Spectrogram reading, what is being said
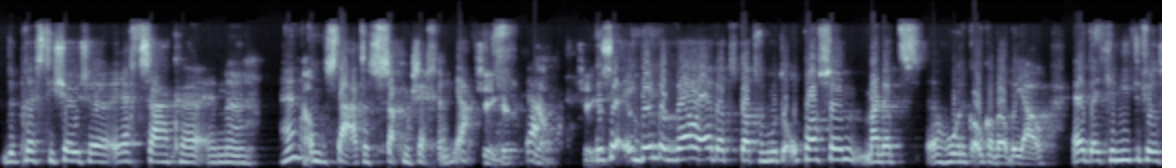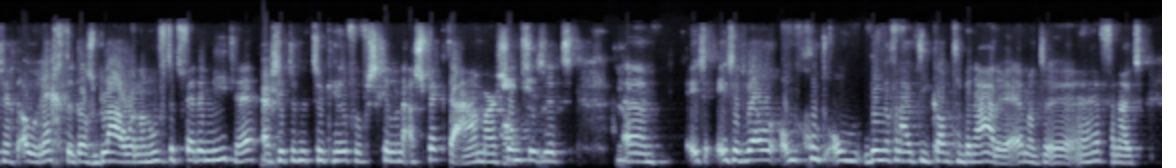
de prestigieuze rechtszaken en hè, om de status, zou ik maar zeggen. Ja. Zeker. Ja. zeker. Dus ik denk ook wel hè, dat, dat we moeten oppassen, maar dat hoor ik ook al wel bij jou. Hè, dat je niet te veel zegt, oh rechten, dat is blauw en dan hoeft het verder niet. Hè. Er zitten natuurlijk heel veel verschillende aspecten aan, maar soms is het, um, is, is het wel om, goed om dingen vanuit die kant te benaderen. Hè? Want vanuit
